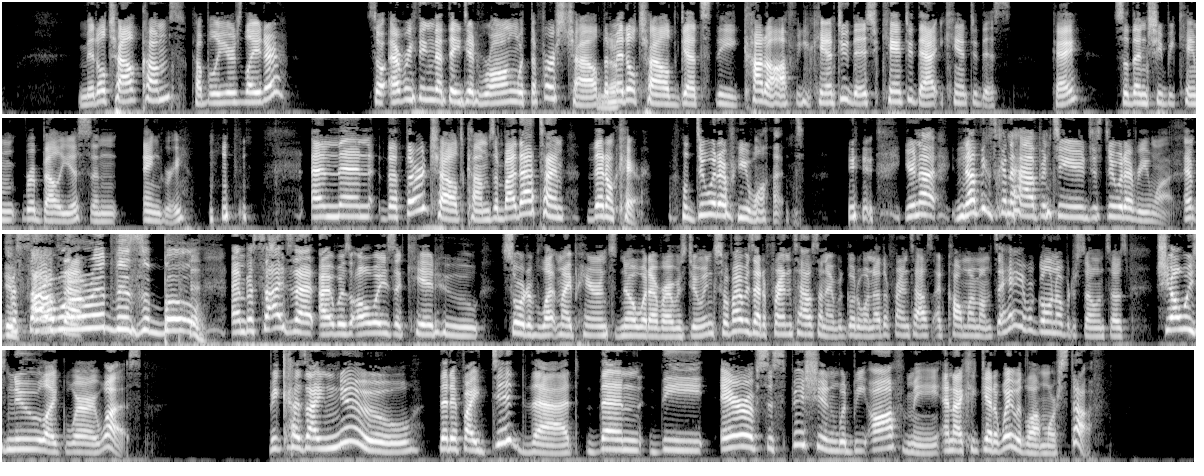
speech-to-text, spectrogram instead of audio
middle child comes a couple of years later. So everything that they did wrong with the first child the Yep. middle child gets the cutoff. You can't do this you can't do that you can't do this. Okay? So then she became rebellious and angry. And then the third child comes and by that time they don't care. Do whatever you want. You're not nothing's gonna happen to you just do whatever you want. And if I besides were that invisible. and besides that i was always a kid who sort of let my parents know whatever i was doing. So if i was at a friend's house and i would go to another friend's house i'd call my mom and say hey we're going over to so and so's she always knew like where i was. Because i knew that if i did that then the air of suspicion would be off me and i could get away with a lot more stuff.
